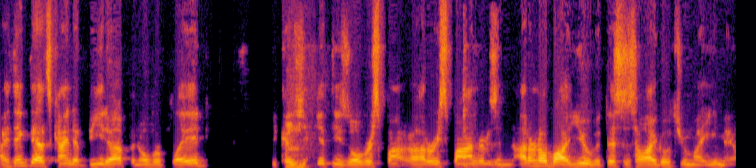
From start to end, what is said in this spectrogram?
I think that's kind of beat up and overplayed because you mm-hmm. get these over autoresponders. And I don't know about you, but this is how I go through my email.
